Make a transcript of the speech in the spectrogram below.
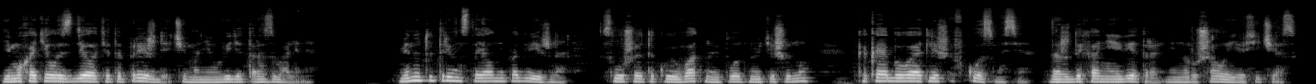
Ему хотелось сделать это прежде, чем они увидят развалины. Минуты три он стоял неподвижно, слушая такую ватную и плотную тишину, какая бывает лишь в космосе, даже дыхание ветра не нарушало ее сейчас.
